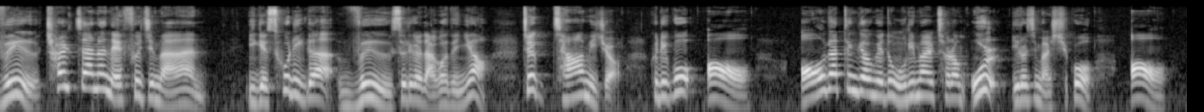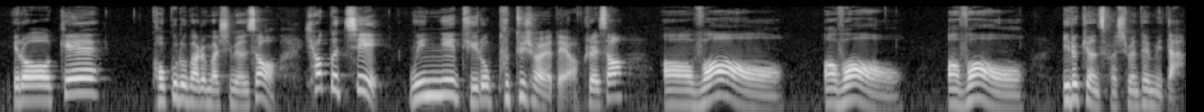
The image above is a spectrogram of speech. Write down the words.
the, 철자는 F지만 이게 소리가 v 소리가 나거든요. 즉 자음이죠. 그리고 all, all 같은 경우에도 우리말처럼 all 이러지 마시고 all 이렇게 거꾸로 발음하시면서 혀 끝이 윗니 뒤로 붙으셔야 돼요. 그래서 of all, of all, of all 이렇게 연습하시면 됩니다.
